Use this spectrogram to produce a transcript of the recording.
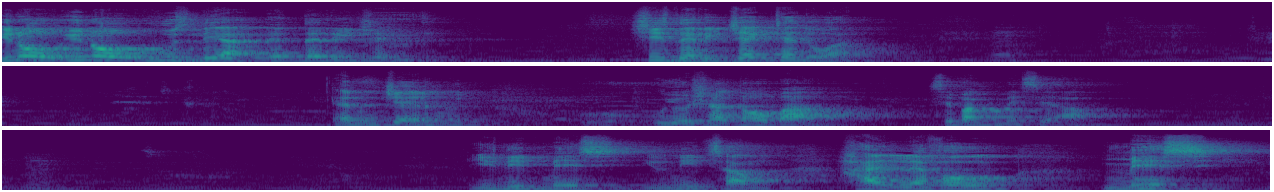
You know, you know who's Leah, the reject. She's the rejected one. And ukuthi uyoshada ubaba sebakumese up. You need mercy. You need some high level mercy.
